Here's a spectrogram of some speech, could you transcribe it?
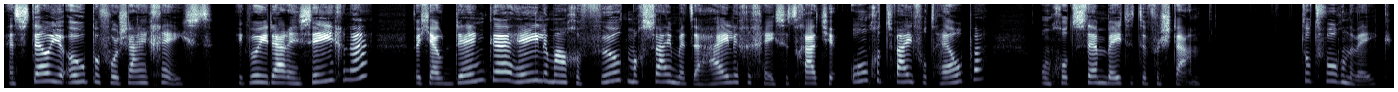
en stel je open voor Zijn geest. Ik wil je daarin zegenen dat jouw denken helemaal gevuld mag zijn met de Heilige Geest. Het gaat je ongetwijfeld helpen om Gods stem beter te verstaan. Tot volgende week.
